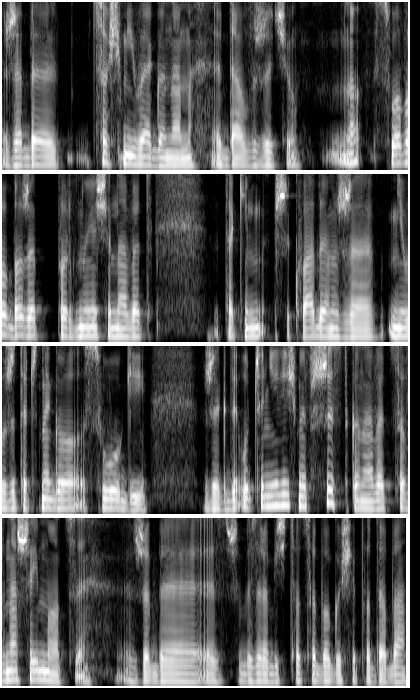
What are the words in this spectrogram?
żeby coś miłego nam dał w życiu. No, Słowo Boże porównuje się nawet takim przykładem, że nieużytecznego sługi, że gdy uczyniliśmy wszystko, nawet co w naszej mocy, żeby, żeby zrobić to, co Bogu się podoba,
